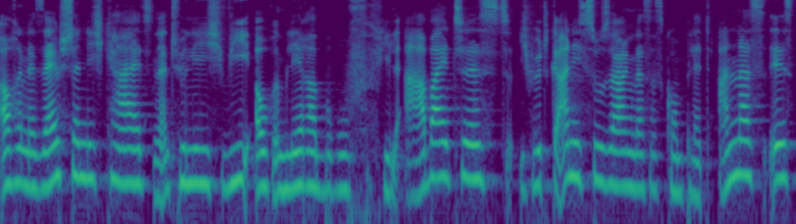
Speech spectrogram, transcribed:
auch in der Selbstständigkeit natürlich wie auch im Lehrerberuf viel arbeitest. Ich würde gar nicht so sagen, dass es komplett anders ist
